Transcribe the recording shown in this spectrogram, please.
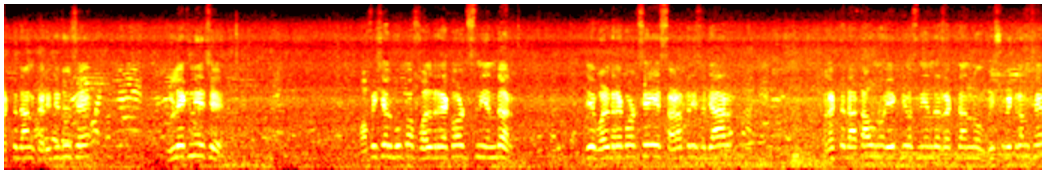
રક્તદાન કરી દીધું છે. ઉલ્લેખનીય છે ઓફિશિયલ બુક ઓફ વર્લ્ડ રેકોર્ડ્સની અંદર જે વર્લ્ડ રેકોર્ડ છે એ સાડત્રીસ હજાર રક્તદાતાઓનો એક દિવસની અંદર રક્તદાનનો વિશ્વ વિક્રમ છે.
